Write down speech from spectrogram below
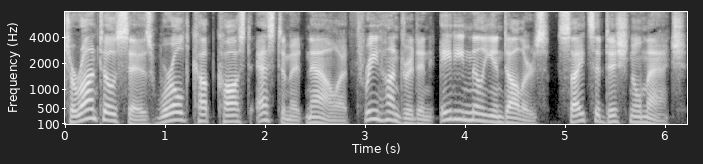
Toronto says World Cup cost estimate now at $380 million, cites additional match.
